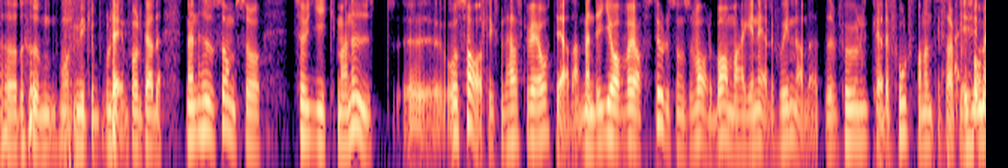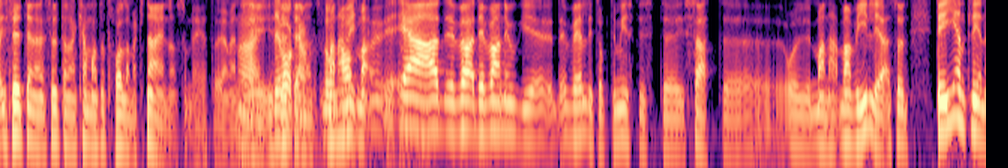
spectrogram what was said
hörde hur mycket problem folk hade. Men hur som så, så gick man ut eh, och sa att liksom, det här ska vi åtgärda. Men det, jag, vad jag förstod det som så var det bara marginell skillnad. Det funkade fortfarande inte särskilt bra. I, slutändan, i slutändan kan man inte trolla med knäna som det heter. Jag menar, Nej, i det var kanske man har, man, liksom. Ja, det var, det var nog eh, det väldigt optimistiskt satt. Och man, man ville, alltså, det, är egentligen,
